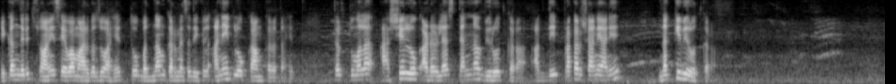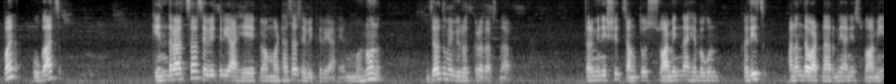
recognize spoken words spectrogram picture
एकंदरीत स्वामी सेवा मार्ग जो आहे तो बदनाम करण्याचं देखील अनेक लोक काम करत आहेत. तर तुम्हाला असे लोक आढळल्यास त्यांना विरोध करा. अगदी प्रकर्षाने आणि नक्की विरोध करा. पण उगाच केंद्राचा सेवेकरी आहे किंवा मठाचा सेवेकरी आहे म्हणून जर तुम्ही विरोध करत असणार तर मी निश्चित सांगतो स्वामींना हे बघून कधीच आनंद वाटणार नाही आणि स्वामी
